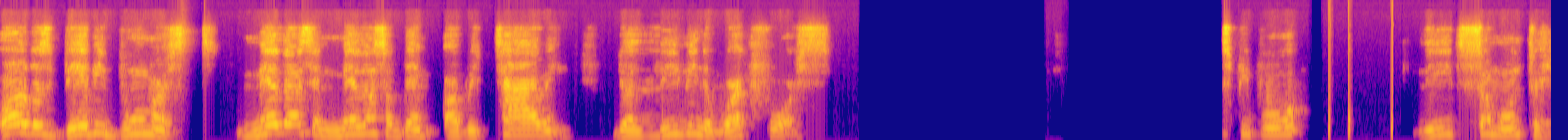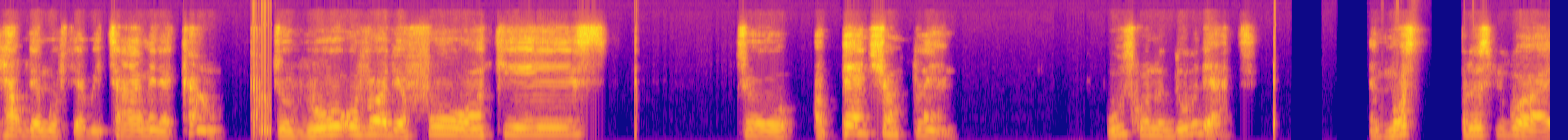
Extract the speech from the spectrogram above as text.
all those baby boomers, millions and millions of them are retiring. They're leaving the workforce. These people need someone to help them with their retirement account, to roll over their 401ks to a pension plan. Who's going to do that? And most of those people are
